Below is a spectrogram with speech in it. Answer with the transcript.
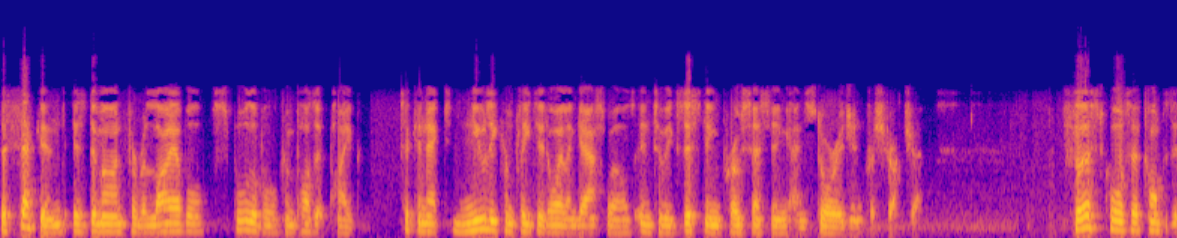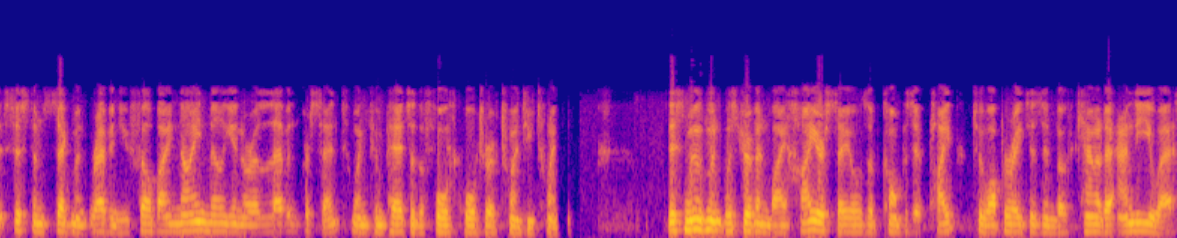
The second is demand for reliable, spoolable composite pipe to connect newly completed oil and gas wells into existing processing and storage infrastructure. First quarter Composite Systems segment revenue fell by 9 million or 11% when compared to the fourth quarter of 2020. This movement was driven by higher sales of composite pipe to operators in both Canada and the U.S.,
